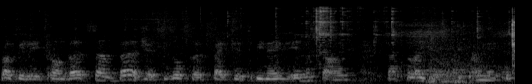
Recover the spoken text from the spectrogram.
Rugby league convert Sam Burgess is also expected to be named in the side. That's the latest.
